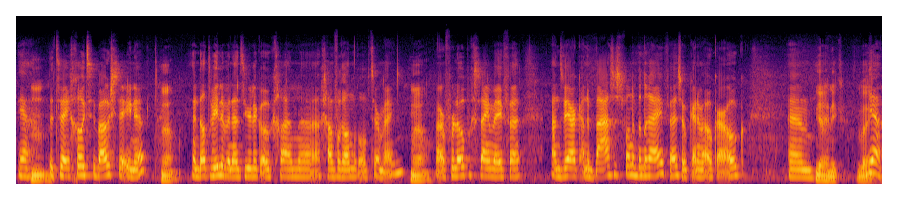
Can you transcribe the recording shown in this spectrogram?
ja, Hmm. de twee grootste bouwstenen. Ja, En dat willen we natuurlijk ook gaan, gaan veranderen op termijn. ja. Maar voorlopig zijn we even aan het werk aan de basis van het bedrijf. Hè. Zo kennen we elkaar ook. Ehm, Jij en ik. Wij. Ja.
